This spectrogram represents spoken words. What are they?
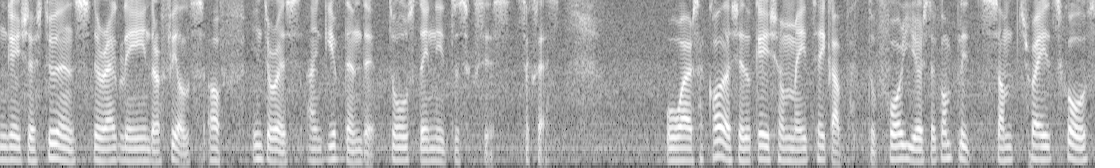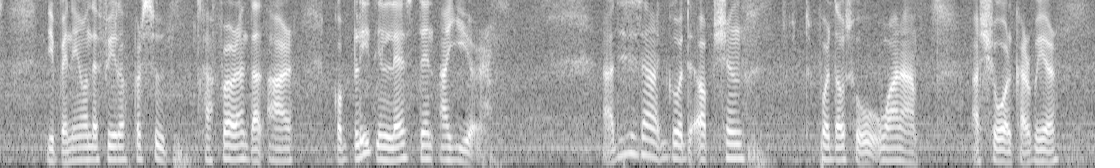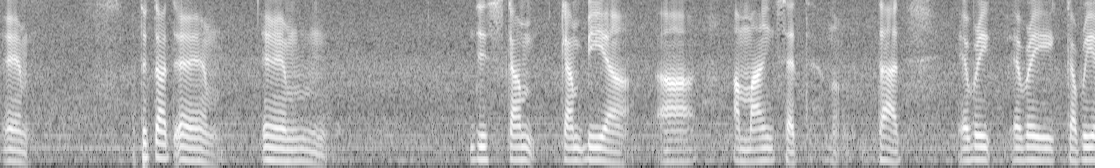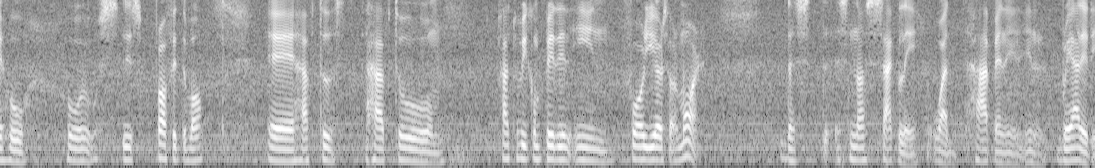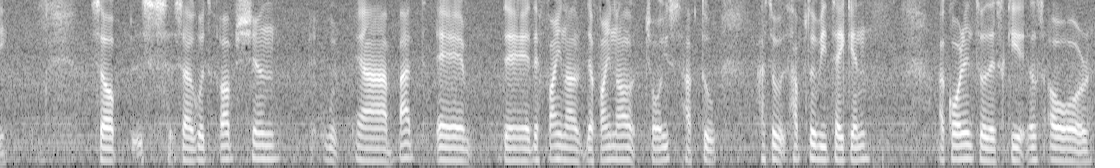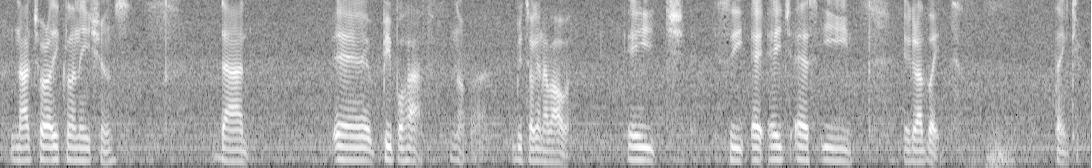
engage their students directly in their fields of interest and give them the tools they need to success. success. Whereas a college education may take up to four years to complete, some trade schools, depending on the field of pursuit, programs that are complete in less than a year. Uh, this is a good option for those who want a, a short career. Um, I think that um, um, this can can be a a, a mindset that every every career who who is profitable uh, have to have to have to be completed in four years or more. That's, that's not exactly what happened in, in reality. So, so a good option, uh, but uh, the the final the final choice have to have to have to be taken according to the skills or natural inclinations that uh, people have. No, we're talking about HC, HSE graduate. Thank you.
